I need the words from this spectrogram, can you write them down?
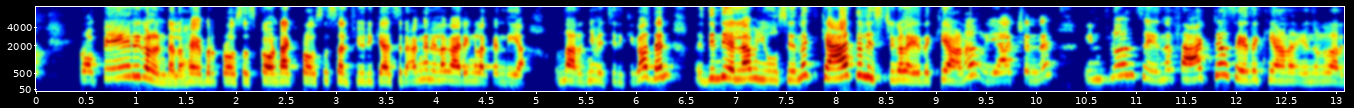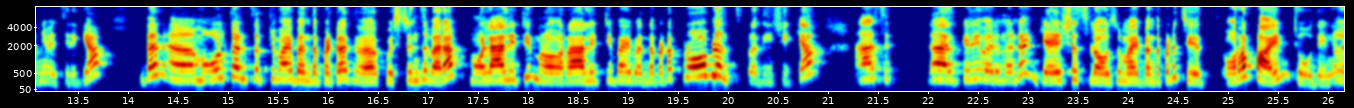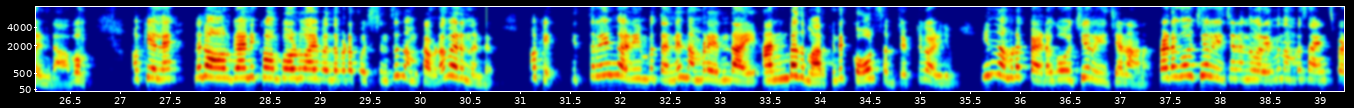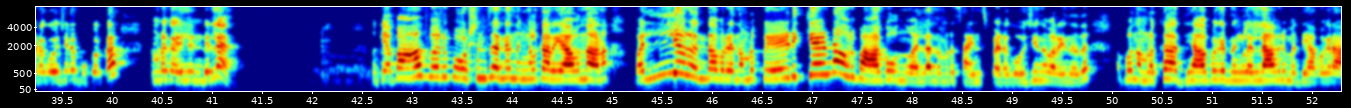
പേരുകൾ ഉണ്ടല്ലോ Haber process contact process sulphuric acid അങ്ങനെയുള്ള കാര്യങ്ങളൊക്കെ എന്ത് ചെയ്യുക ഒന്ന് അറിഞ്ഞു വെച്ചിരിക്കുക ദെൻ ഇതിന്റെ എല്ലാം യൂസ് ചെയ്യുന്ന കാറ്റലിസ്റ്റുകൾ ഏതൊക്കെയാണ് റിയാക്ഷനെ ഇൻഫ്ലുവൻസ് ചെയ്യുന്ന ഫാക്ടേഴ്സ് ഏതൊക്കെയാണ് എന്നുള്ളത് അറിഞ്ഞു വെച്ചിരിക്കുക ദെൻ മോൾ കൺസെപ്റ്റുമായി ബന്ധപ്പെട്ട ക്വസ്റ്റ്യൻസ് uh, വരാം മൊലാലിറ്റി മൊറാലിറ്റിയുമായി ബന്ധപ്പെട്ട പ്രോബ്ലംസ് പ്രതീക്ഷിക്കാം ആസിഡ് ആൽക്കലി വരുന്നുണ്ട് ഗേഷ്യസ് ലോസുമായി ബന്ധപ്പെട്ട ഉറപ്പായും ചോദ്യങ്ങൾ ഉണ്ടാവും ഓക്കെ അല്ലെ ദെൻ ഓർഗാനിക് കോമ്പൗണ്ടുമായി ബന്ധപ്പെട്ട ക്വസ്റ്റ്യൻസ് നമുക്ക് അവിടെ വരുന്നുണ്ട് ഓക്കെ ഇത്രയും കഴിയുമ്പോൾ തന്നെ നമ്മൾ എന്തായി അൻപത് മാർക്കിന്റെ കോർ സബ്ജക്ട് കഴിഞ്ഞു ഇനി നമ്മുടെ പെഡഗോജി റീജിയൻ ആണ് പെഡഗോജി റീജിയൻ എന്ന് പറയുമ്പോൾ നമ്മുടെ സയൻസ് പെഡഗോജിയുടെ ബുക്കൊക്കെ നമ്മുടെ കയ്യിലുണ്ട് അല്ലേ ഓക്കെ അപ്പൊ ആ ഒരു പോർഷൻസ് തന്നെ നിങ്ങൾക്ക് അറിയാവുന്നതാണ് വലിയൊരു എന്താ പറയുക നമ്മൾ പേടിക്കേണ്ട ഒരു ഭാഗമൊന്നുമല്ല നമ്മുടെ സയൻസ് പെഡഗോജി എന്ന് പറയുന്നത് അപ്പോൾ നമ്മൾക്ക് അധ്യാപകർ നിങ്ങൾ എല്ലാവരും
